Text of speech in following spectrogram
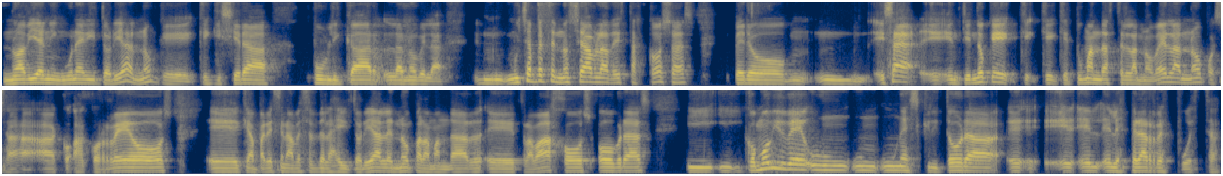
no había ninguna editorial ¿no? que, quisiera publicar la novela. Muchas veces no se habla de estas cosas, pero mm, esa, eh, entiendo que, tú mandaste las novelas, ¿no? Pues a, correos eh, que aparecen a veces de las editoriales, ¿no? Para mandar eh, trabajos, obras. ¿Y, cómo vive una escritora el, esperar respuesta?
